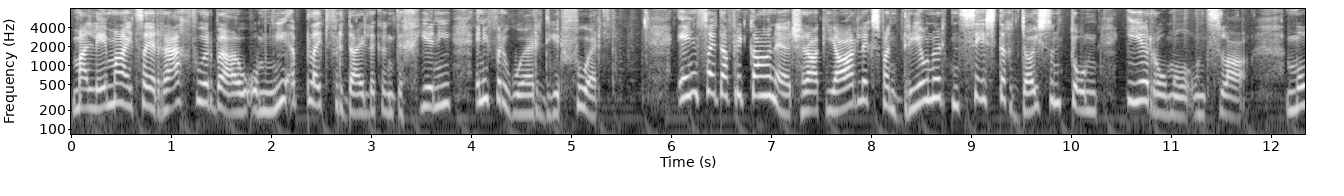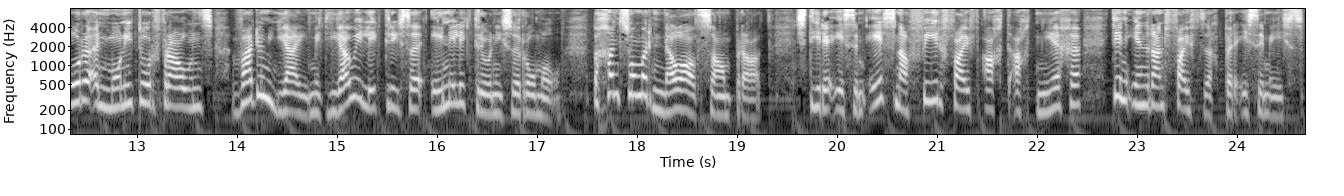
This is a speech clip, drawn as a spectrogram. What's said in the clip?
Malema het sy reg voorbehou om nie 'n pleitverduideliking te gee nie en die verhoor duur voort. En Suid-Afrikaners raak jaarliks van 360 000 ton e-rommel ontslaa. Môre in Monitor vra ons, wat doen jy met jou elektriese en elektroniese rommel? Begin sommer nou al saampraat. Stuur 'n SMS na 45889 teen R1.50 per SMS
